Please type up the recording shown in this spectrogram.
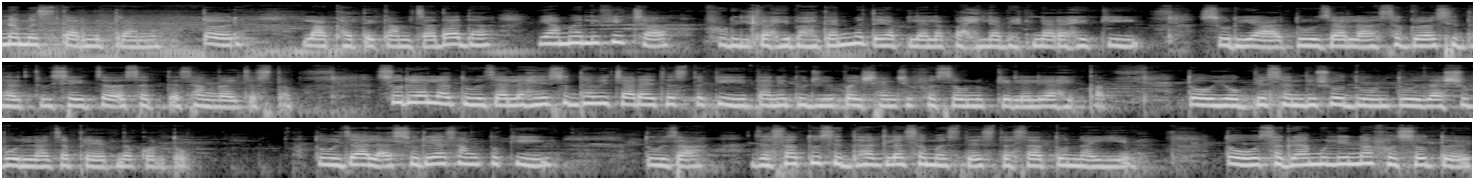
नमस्कार मित्रांनो. तर लाखाते कामचा आमचा दादा या मालिकेच्या पुढील काही भागांमध्ये आपल्याला पाहायला भेटणार आहे की सूर्या तुळजाला सगळं सिद्धार्थविषयीचं सत्य सांगायचं असतं. सूर्याला तुळजाला हे सुद्धा विचारायचं असतं की त्याने तुझी पैशांची फसवणूक केलेली आहे का? तो योग्य संधी शोधून तुळजाशी बोलण्याचा प्रयत्न करतो. तुळजाला सूर्या सांगतो की तुळजा जसा तू सिद्धार्थला समजतेस तसा तो नाही आहे तो सगळ्या मुलींना फसवतो आहे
